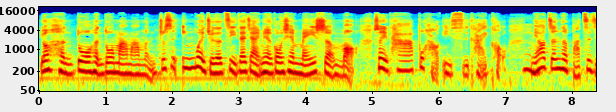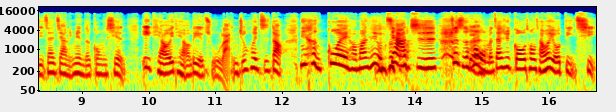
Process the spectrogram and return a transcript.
有很多很多妈妈们就是因为觉得自己在家里面的贡献没什么，所以她不好意思开口。你要真的把自己在家里面的贡献一条一条列出来，你就会知道你很贵好吗？你很有价值。这时候我们再去沟通才会有底气。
